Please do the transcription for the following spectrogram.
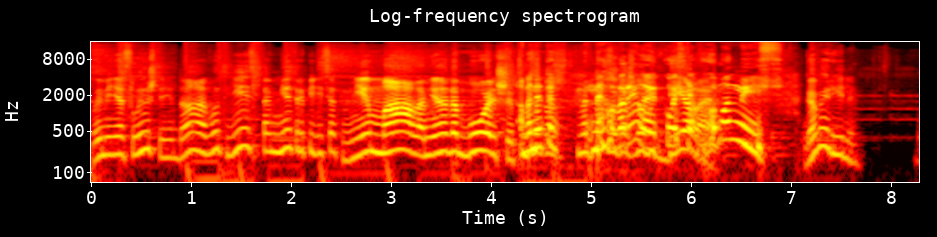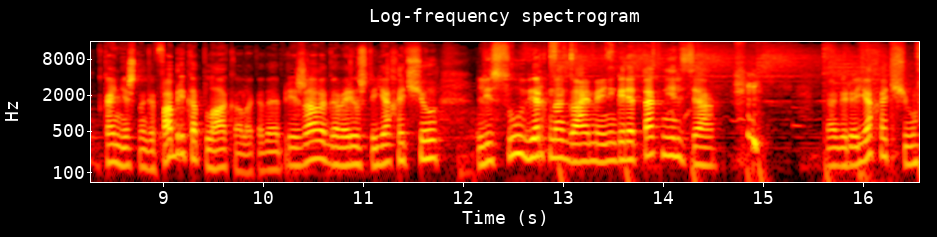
Вы меня слышите? Да, вот есть там метр пятьдесят. Мне мало, мне надо больше. А вони должно- не говорили, Костя, белое». вгомонись. Говорили. Конечно, фабрика плакала, когда я приезжал и говорил, что я хочу лесу вверх ногами. Они говорят, так нельзя. Я говорю, я хочу.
